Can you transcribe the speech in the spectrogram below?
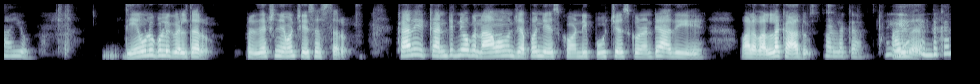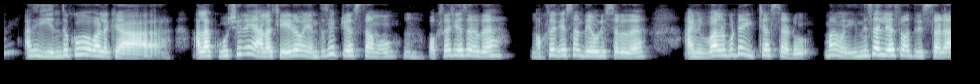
అయ్యో! దేవుడి గుడికి వెళ్తారు. ప్రదక్షిణ ఏమో చేసేస్తారు. కానీ కంటిన్యూ ఒక నామం జపం చేసుకోండి పూజ చేసుకోండి అంటే అది వాళ్ళ వల్ల కాదు. అది- ఎందుకో వాళ్ళకి అలా కూర్చొని అలా చేయడం ఎంతసేపు చేస్తాము. ఒకసారి చేస్తాం కదా! ఒకసారి చేస్తాం దేవుడు ఇస్తాడు కదా! ఆయన ఇవ్వాలనుకుంటే ఇచ్చేస్తాడు. మనం ఇన్నిసార్లు చేస్తాం అతను ఇస్తాడా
